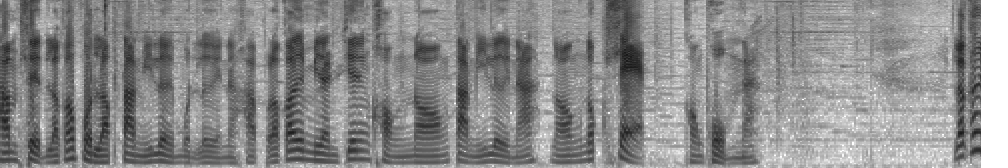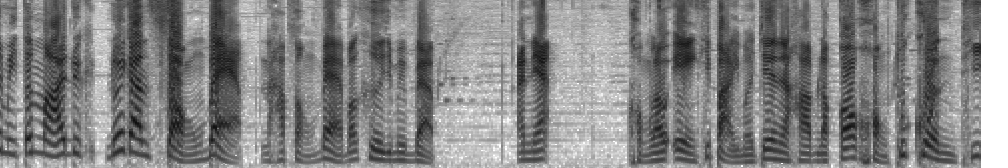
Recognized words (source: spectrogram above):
ทำเสร็จแล้วก็ปลดล็อกตามนี้เลยหมดเลยนะครับแล้วก็จะมีดันเจียนของน้องตามนี้เลยนะ น้องนกแสกของผมนะ แล้วก็จะมีต้นไม้ด้วยด้วยกันสองแบบนะครับสองแบบก็คือจะมีแบบอันเนี้ยของเราเองที่ป่าอิมเมอร์เจนนะครับแล้วก็ของทุกคนที่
